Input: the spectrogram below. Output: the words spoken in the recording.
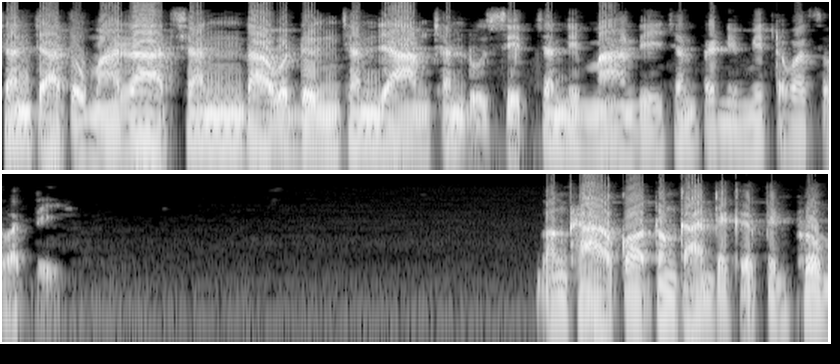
ชั้นจาตุมาราช ชั้นดาวดึง ชั้นยาม ชั้นดุสิต ชั้นนิมานดี ชั้นเป็นนิมิตวัสวัสดี บางคราวก็ต้องการจะเกิดเป็นพรหม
